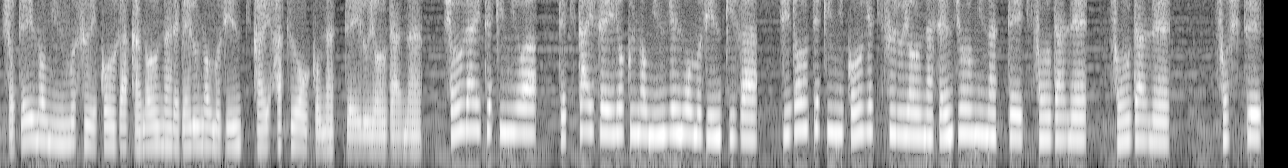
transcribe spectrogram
所定の任務遂行が可能なレベルの無人機開発を行っているようだな。将来的には、敵対勢力の人間を無人機が、自動的に攻撃するような戦場になっていきそうだね。そうだね。そして、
